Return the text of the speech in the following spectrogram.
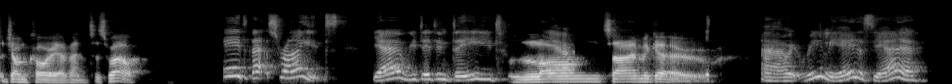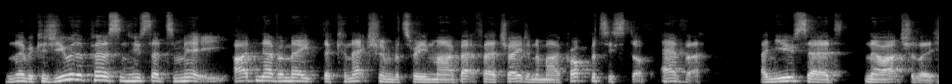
a John Corrie event as well. Ed, that's right. Yeah, we did indeed. Long yeah. time ago. Oh, it really is, yeah. No, because you were the person who said to me, I'd never made the connection between my Betfair trading and my property stuff ever. And you said, no, actually,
